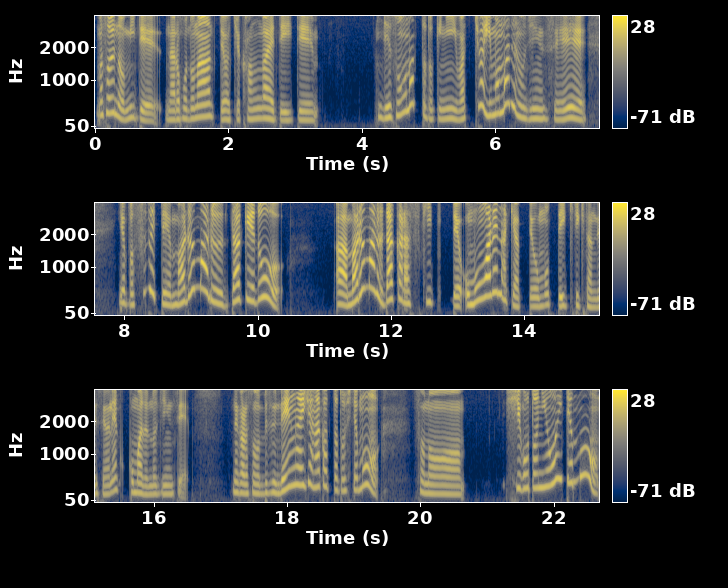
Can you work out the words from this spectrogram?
まあそういうのを見てなるほどなってわっちは考えていて。でそうなった時にわっちは今までの人生やっぱ全て〇〇だけどあ〇〇だから好きって思われなきゃって思って生きてきたんですよねここまでの人生。だからその別に恋愛じゃなかったとしてもその仕事においても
